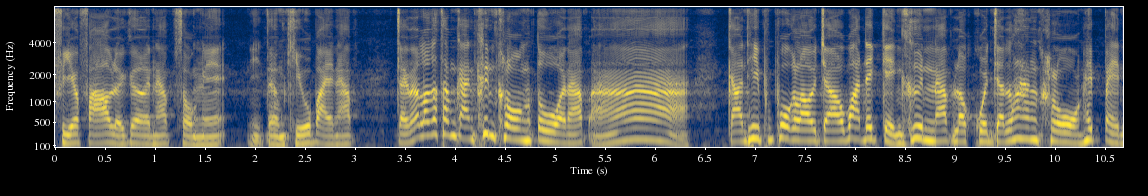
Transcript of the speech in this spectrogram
เฟี้ยวฟ้าวเหลือเกินนะครับ ทรงนี้นี่เติมคิ้วไปนะครับ จากนั้นเราก็ทำการขึ้นโครงตัวนะครับอ่าการที่พวกเราจะวาดได้เก่งขึ้นนะครับ เราควรจะร่างโครงให้เป็น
